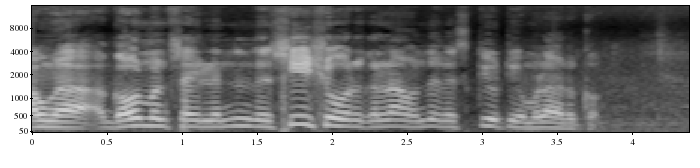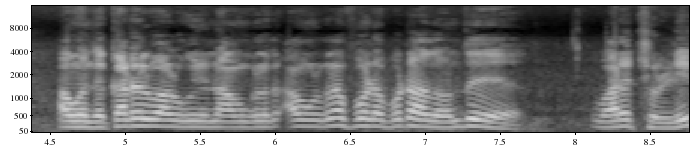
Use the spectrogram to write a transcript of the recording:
அவங்க கவர்மெண்ட் சைட்லேருந்து இந்த சீஷோருக்கெல்லாம் வந்து ரெஸ்கியூ டீம்லாம் இருக்கும். அவங்க இந்த கடல் வாழ் உயிரினம் அவங்களுக்கு அவங்களுக்குலாம் ஃபோனை போட்டு அதை வந்து வர சொல்லி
